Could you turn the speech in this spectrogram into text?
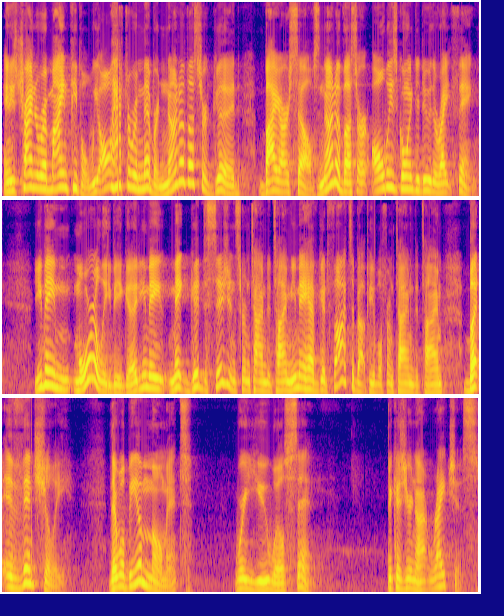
And he's trying to remind people we all have to remember none of us are good by ourselves. None of us are always going to do the right thing. You may morally be good. You may make good decisions from time to time. You may have good thoughts about people from time to time. But eventually, there will be a moment where you will sin because you're not righteous.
